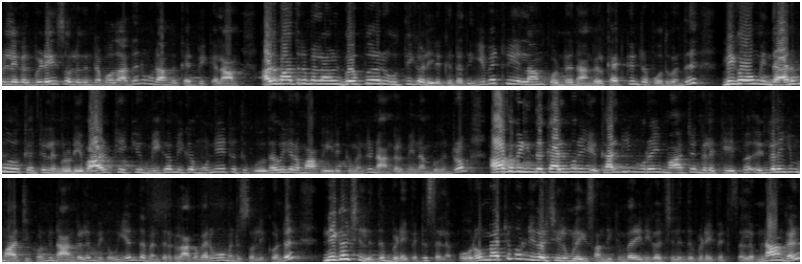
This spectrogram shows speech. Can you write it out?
பிள்ளைகள் விடை சொல்லுகின்ற போது அதன் ஊடாக கற்பிக்கலாம். அது மாத்திரமில்லாமல் வெவ்வேறு உத்திகள் இருக்கின்றது. இவற்றையெல்லாம் கொண்டு நாங்கள் கற்கின்ற போது வந்து மிகவும் இந்த அனுபவ கற்றல் எங்களுடைய வாழ்க்கைக்கு மிக மிக முன்னேற்றத்துக்கு உதவிகரமாக இருக்கும் என்று நாங்களுமே நம்புகின்றோம். ஆகவே இந்த கல்முறை கல்வி முறை மாற்றங்களுக்கு ஏற்ப எங்களையும் மாற்றிக்கொண்டு நாங்களும் மிக உயர்ந்த மனிதர்களாக வருவோம் என்று சொல்லிக்கொண்டு நிகழ்ச்சியிலிருந்து விடைபெற்று செல்ல போறோம். மற்றும் ஒரு நிகழ்ச்சியில் உங்களை சந்திக்கும் வரை நிகழ்ச்சியிலிருந்து விடைபெற்று செல்லும் நாங்கள்.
